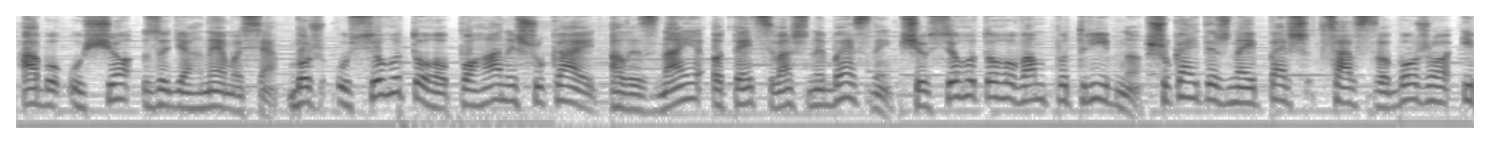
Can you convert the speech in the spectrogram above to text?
або у що зодягнемося. Бо ж усього того погани шукають, але знає Отець ваш Небесний, що всього того вам потрібно. Шукайте ж найперш царства Божого і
